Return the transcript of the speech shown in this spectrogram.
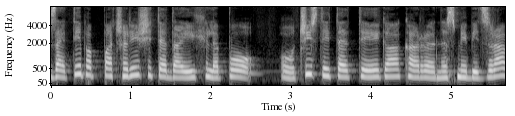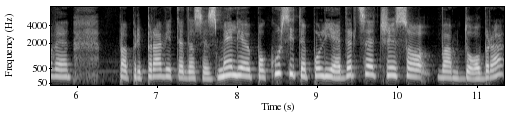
Zdaj te pa pač rešite, da jih lepo očistite tega, kar ne sme biti zraven, pa pripravite, da se zmeljejo, pokusite poljedrce, če so vam dobra,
